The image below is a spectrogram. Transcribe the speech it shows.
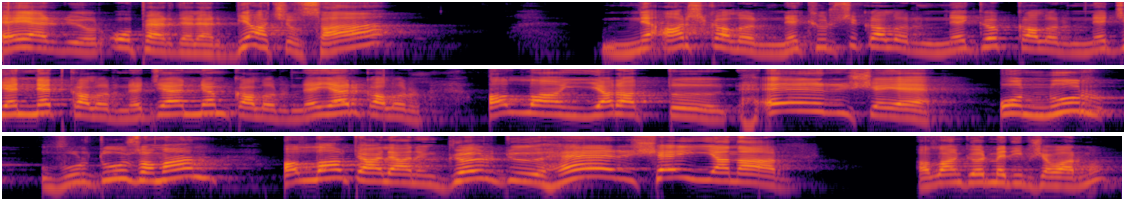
Eğer diyor o perdeler bir açılsa ne arş kalır, ne kürsü kalır, ne gök kalır, ne cennet kalır, ne cehennem kalır, ne yer kalır. Allah'ın yarattığı her şeye o nur vurduğu zaman allah Teala'nın gördüğü her şey yanar. Allah'ın görmediği bir şey var mı?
